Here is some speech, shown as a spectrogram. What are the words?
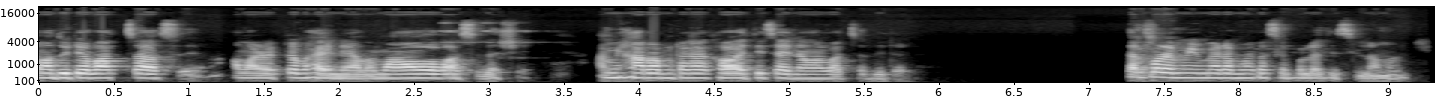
আমার দুইটা বাচ্চা আছে, আমার একটা ভাই নেই, আমার মা বাবা আছে দেশে। আমি হারাম টাকা খাওয়াইতে চাই না আমার বাচ্চা দুইটা তারপর আমি ম্যাডামের কাছে বলে দিছিলাম আর কি।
